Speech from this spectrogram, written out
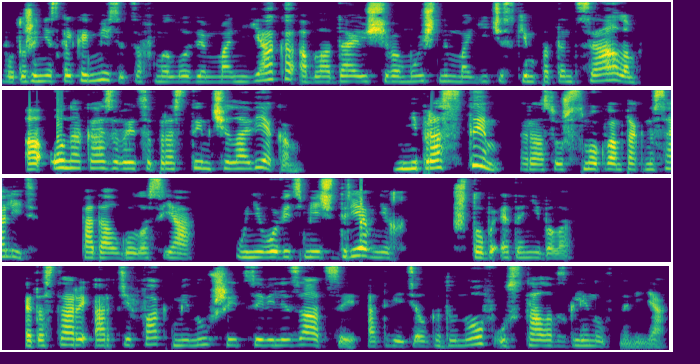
Вот уже несколько месяцев мы ловим маньяка, обладающего мощным магическим потенциалом, а он оказывается простым человеком. Непростым, раз уж смог вам так насолить, подал голос я. У него ведь меч древних, что бы это ни было. Это старый артефакт минувшей цивилизации, ответил Годунов, устало взглянув на меня.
